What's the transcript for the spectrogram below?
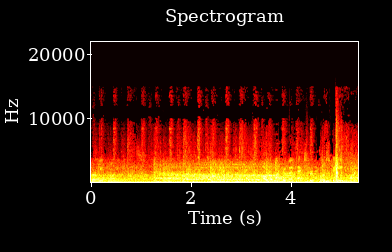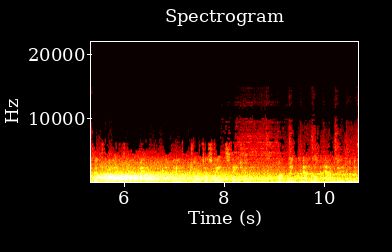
31 minutes. A reminder that extra post-game MARTA trains are available at the Georgia State Station following Capitol Avenue to the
